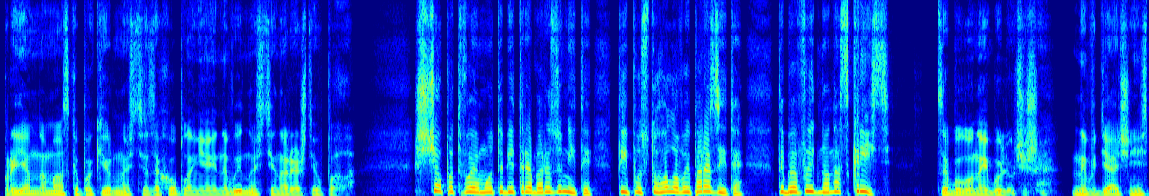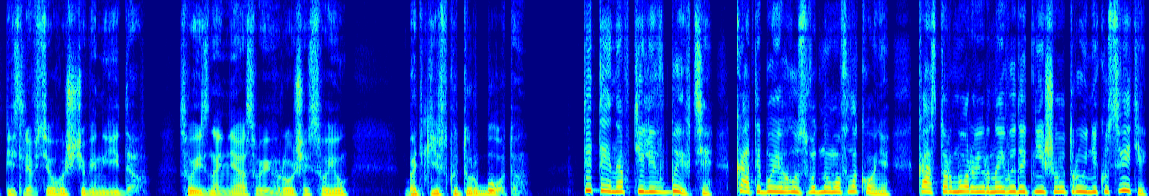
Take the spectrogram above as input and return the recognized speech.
Приємна маска покірності, захоплення і невинності нарешті впала. Що, по-твоєму, тобі треба розуміти, ти пустоголовий паразите? Тебе видно наскрізь. Це було найболючіше. Невдячність після всього, що він їй дав, свої знання, свої гроші, свою батьківську турботу. Дитина в тілі вбивці, кати боягуз в одному флаконі, Кастор Морвір найвидатніший отруйник у світі,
